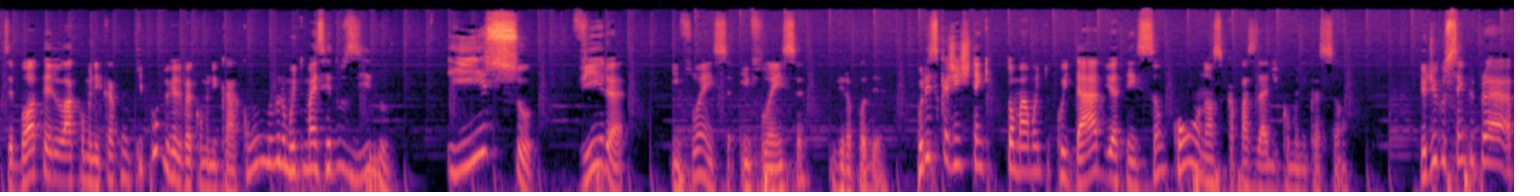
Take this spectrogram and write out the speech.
Você bota ele lá comunicar com que público ele vai comunicar? Com um número muito mais reduzido. E isso vira influência. Influência vira poder. Por isso que a gente tem que tomar muito cuidado e atenção com a nossa capacidade de comunicação. Eu digo sempre para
